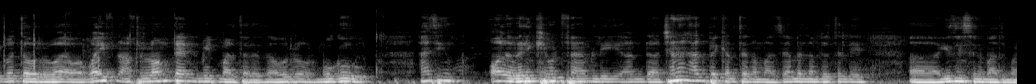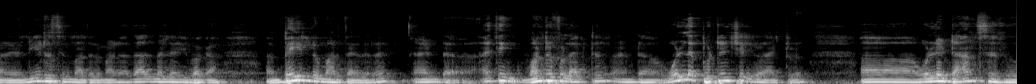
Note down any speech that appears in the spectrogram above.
ಇವತ್ತು ಅವ್ರ ವೈಫ್ನ ಆಫ್ಟರ್ ಲಾಂಗ್ ಟೈಮ್ ಮೀಟ್ ಮಾಡ್ತಾರೆ ಅವರು, ಅವ್ರ ಮಗು. I think all a very cute family and ಚೆನ್ನಾಗಿ ಆಗಬೇಕಂತ ನಮ್ಮ ಆಸೆ ಆಮೇಲೆ ನಮ್ಮ ಜೊತೆಲಿ ಈಸಿ ಸಿನಿಮಾದ ಮಾಡಿ, ಲೀಡರ್ ಸಿನಿಮಾದಲ್ಲಿ ಮಾಡಿ, ಅದಾದಮೇಲೆ ಇವಾಗ ಬೇಯ್ಲು ಮಾಡ್ತಾ ಇದ್ದಾರೆ. And I think wonderful actor and ಒಳ್ಳೆ ಪೊಟೆನ್ಷಿಯಲ್ ಇರೋ ಆ್ಯಕ್ಟ್ರು ಒಳ್ಳೆ ಡ್ಯಾನ್ಸರು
